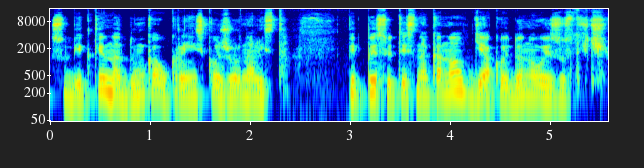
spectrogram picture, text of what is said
суб'єктивна думка українського журналіста. Підписуйтесь на канал. Дякую, до нової зустрічі.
